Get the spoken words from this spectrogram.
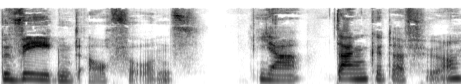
bewegend auch für uns. Ja, danke dafür.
